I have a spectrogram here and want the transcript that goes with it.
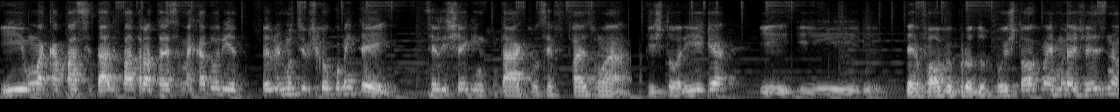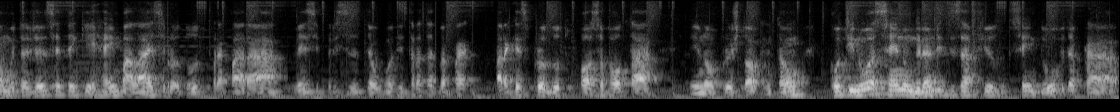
e uma capacidade para tratar essa mercadoria, pelos motivos que eu comentei. Se ele chega intacto, você faz uma vistoria e, e devolve o produto para o estoque, mas muitas vezes não. Muitas vezes você tem que reembalar esse produto, preparar, ver se precisa ter algum de tratamento para, para que esse produto possa voltar de novo para o estoque. Então, continua sendo um grande desafio, sem dúvida, para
